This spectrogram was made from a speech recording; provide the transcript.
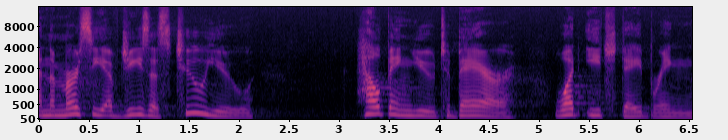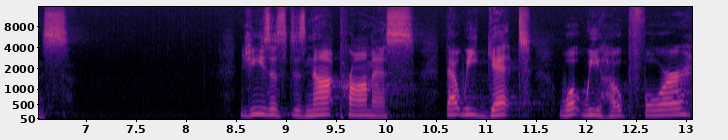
and the mercy of Jesus to you, helping you to bear what each day brings. Jesus does not promise that we get what we hope for,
